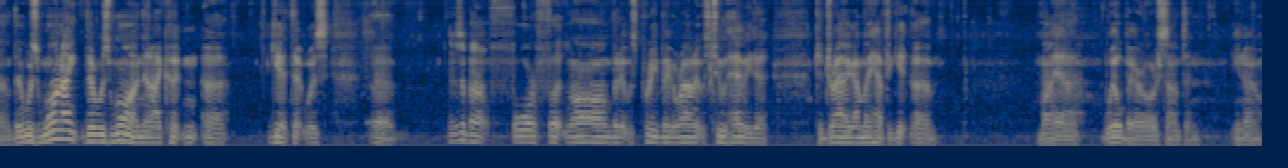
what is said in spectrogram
Uh, there was one I there was one that I couldn't uh, get that was uh, it was about four foot long, but it was pretty big around. It was too heavy to to drag. I may have to get um, my uh, wheelbarrow or something. You know,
